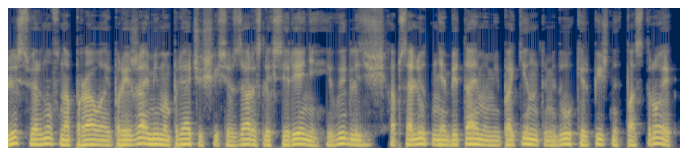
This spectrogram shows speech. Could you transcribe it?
Лишь свернув направо и проезжая мимо прячущихся в зарослях сирени и выглядящих абсолютно необитаемыми и покинутыми двух кирпичных построек,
